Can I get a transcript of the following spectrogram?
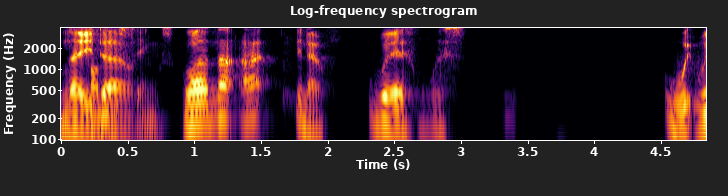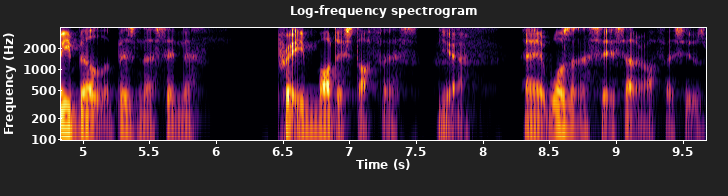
no, you on don't. these things. Well, no, I, you know, we're, we're, we, we built a business in a pretty modest office. yeah Uh, it wasn't a city centre office. It was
